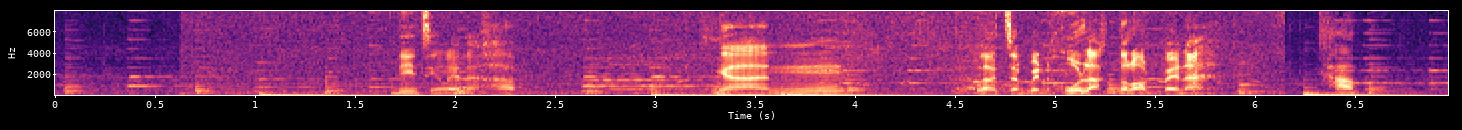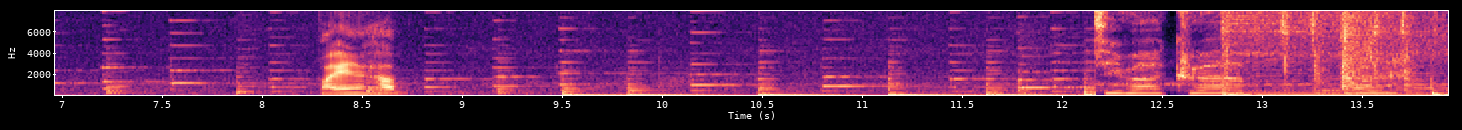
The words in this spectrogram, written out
ดีจริงเลยนะครับ งั้นเราจะเป็นคู่รักตลอดไปนะ ครับ ไปนะครับที่รักครับ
